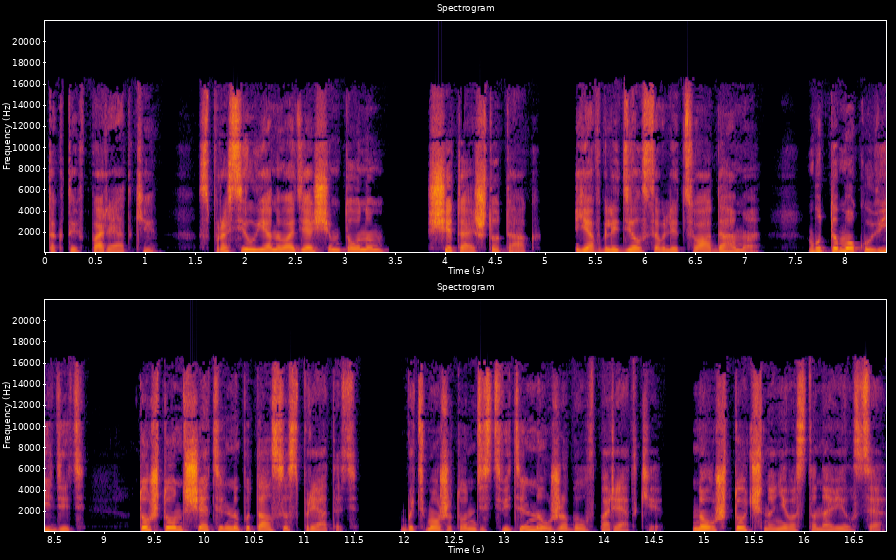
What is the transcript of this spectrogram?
«Так ты в порядке?» — спросил я наводящим тоном. «Считай, что так». Я вгляделся в лицо Адама, будто мог увидеть то, что он тщательно пытался спрятать. Быть может, он действительно уже был в порядке, но уж точно не восстановился.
